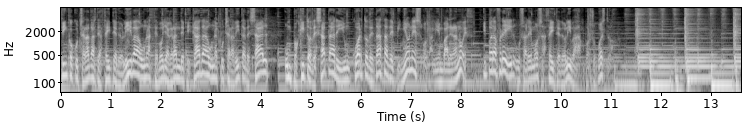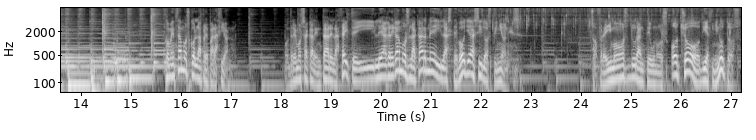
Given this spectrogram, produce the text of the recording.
5 cucharadas de aceite de oliva, una cebolla grande picada, una cucharadita de sal, un poquito de sátar y un cuarto de taza de piñones o también vale la nuez. Y para freír usaremos aceite de oliva, por supuesto. Comenzamos con la preparación. Pondremos a calentar el aceite y le agregamos la carne y las cebollas y los piñones. Sofreímos durante unos 8 o 10 minutos.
